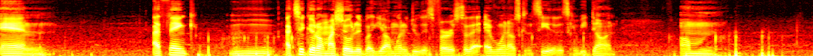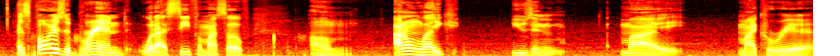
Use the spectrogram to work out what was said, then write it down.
and I think mm, I took it on my shoulder, like, yo, I'm gonna do this first, so that everyone else can see that this can be done. Um, as far as a brand, what I see for myself, um, I don't like using my my career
